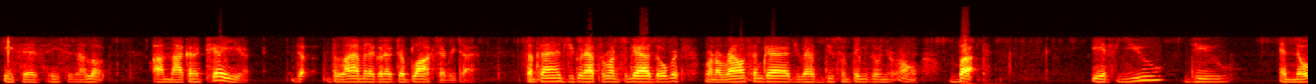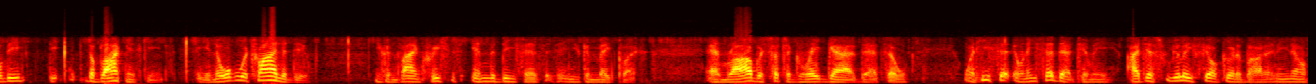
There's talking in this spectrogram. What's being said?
He says, "He says, now look, I'm not going to tell you the, the linemen are going to have their blocks every time." Sometimes you're going to have to run some guys over, run around some guys. To have to do some things on your own. But if you do and know the, the, the blocking schemes, and you know what we're trying to do, you can find creases in the defenses and you can make plays. And Rob was such a great guy at that. So when he said when he said that to me, I just really felt good about it. And you know,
